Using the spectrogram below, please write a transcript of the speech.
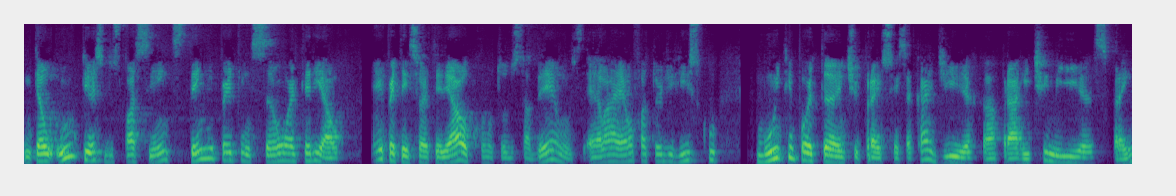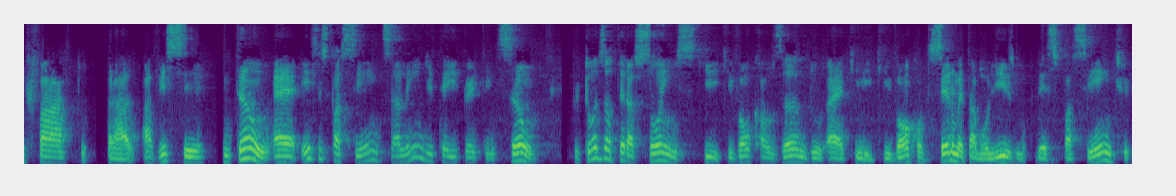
Então, um terço dos pacientes tem hipertensão arterial. A hipertensão arterial, como todos sabemos, ela é um fator de risco muito importante para insuficiência cardíaca, para arritmias, para infarto, para AVC. Então, é, esses pacientes, além de ter hipertensão, por todas as alterações que, que vão causando, é, que, que vão acontecer no metabolismo desse paciente,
